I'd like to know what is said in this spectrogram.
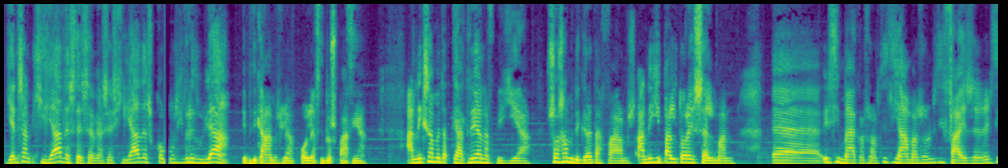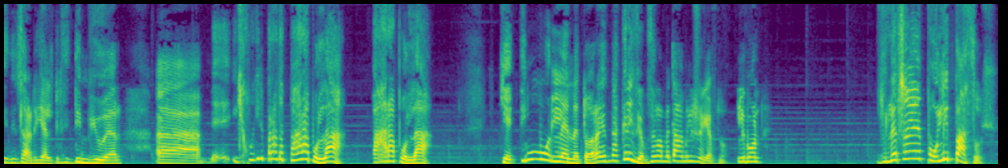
Γέννησαν χιλιάδες θέσεις εργασίας, χιλιάδες κόσμος έχει βρει δουλειά επειδή κάναμε όλη αυτή την προσπάθεια. Ανοίξαμε τα θεατρία ναυπηγεία, σώσαμε την Greta Farms, ανοίγει πάλι τώρα η Selman, ε, ήρθε η Microsoft, ήρθε η Amazon, ήρθε η Pfizer, ήρθε η Digital Real, ήρθε η TeamViewer. Ε, έχουν γίνει πράγματα πάρα πολλά. Πάρα πολλά. Και τι μου λένε τώρα για την ακρίβεια που θέλω μετά να μιλήσω γι' αυτό. Λοιπόν, δουλέψαμε με πολύ πάθος.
